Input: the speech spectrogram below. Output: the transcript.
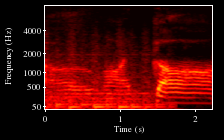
Oh my god.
